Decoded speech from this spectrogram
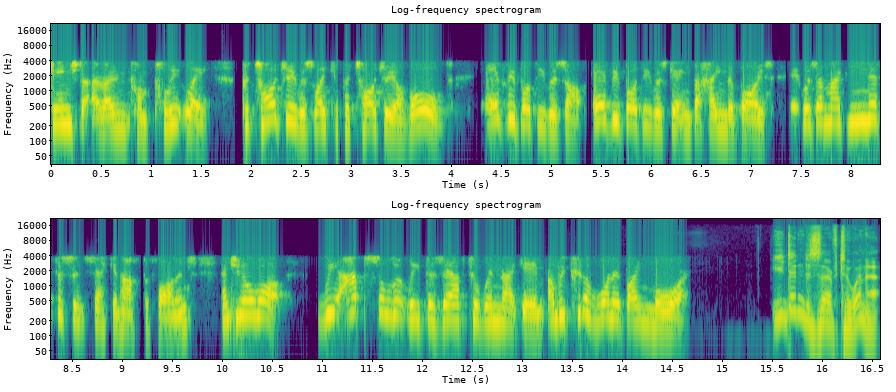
changed it around completely. Pittodrie was like a Pittodrie of old. Everybody was up. Everybody was getting behind the boys. It was a magnificent second half performance. And you know what? We absolutely deserved to win that game, and we could have won it by more. you didn't deserve to win it.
